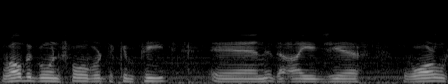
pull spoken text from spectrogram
will be going forward to compete in the IHGF World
